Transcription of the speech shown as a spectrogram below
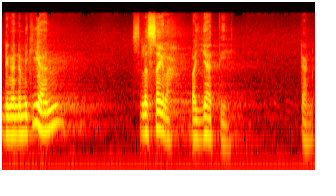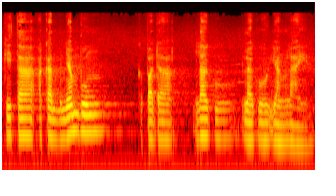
Dengan demikian selesailah bayati dan kita akan menyambung kepada lagu-lagu yang lain.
